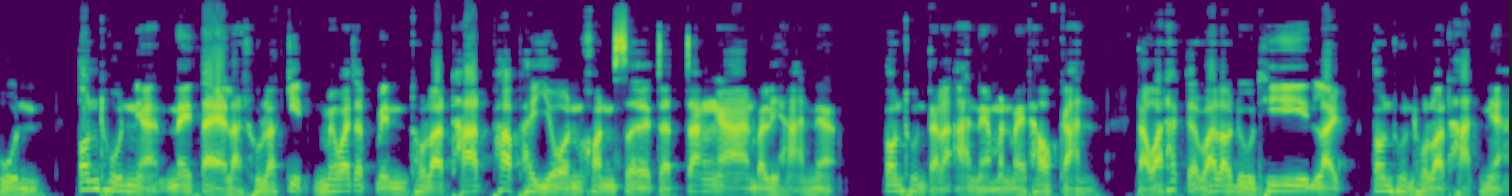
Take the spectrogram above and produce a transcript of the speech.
ทุน ต้นทุนเนี่ยในแต่ละธุรกิจไม่ว่าจะเป็นโทรทัศน์ภาพยนตร์คอนเสิร์ตจัดจ้างงานบริหารเนี่ยต้นทุนแต่ละอันเนี่ยมันไม่เท่ากัน แต่ว่าถ้าเกิดว่าเราดูที่รายต้นทุนโทรทัศน์เนี่ย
